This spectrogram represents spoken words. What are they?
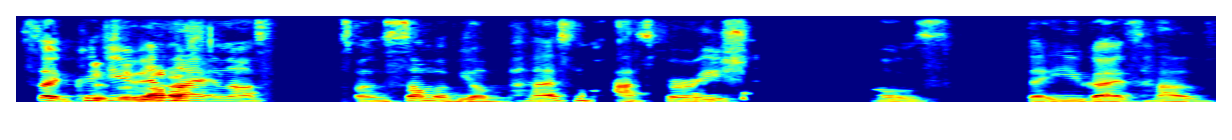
So, could There's you enlighten nice... us on some of your personal aspirations that you guys have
